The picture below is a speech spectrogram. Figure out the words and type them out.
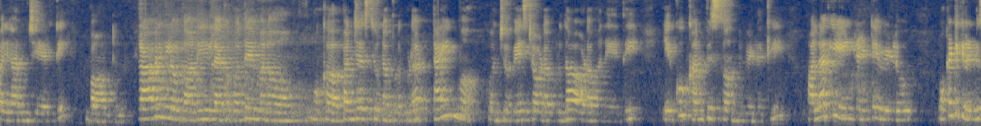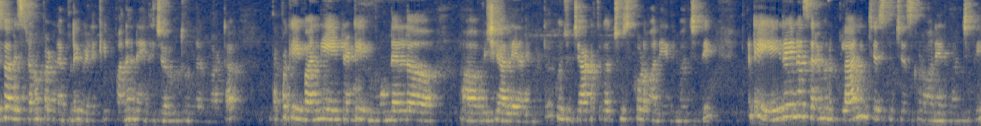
పరిహారం చేయండి బాగుంటుంది. ట్రావెలింగ్లో కానీ లేకపోతే మనం ఒక పని చేస్తున్నప్పుడు కూడా టైం కొంచెం వేస్ట్ అవ్వడం వృధా అవడం అనేది ఎక్కువ కనిపిస్తోంది వీళ్ళకి. అలాగే ఏంటంటే వీళ్ళు ఒకటికి రెండు సార్లు శ్రమ పడినప్పుడే వీళ్ళకి పని అనేది జరుగుతుందనమాట తప్పక ఇవన్నీ ఏంటంటే ఈ మూడు నెలల విషయాలే అనమాట కొంచెం జాగ్రత్తగా చూసుకోవడం అనేది మంచిది. అంటే ఏదైనా సరే మనం ప్లానింగ్ చేసుకుని చేసుకోవడం అనేది మంచిది.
